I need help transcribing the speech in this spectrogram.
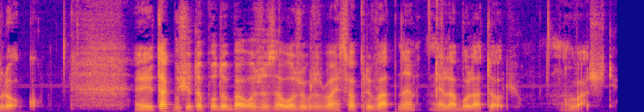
roku. E, tak mu się to podobało, że założył, proszę Państwa, prywatne laboratorium. No właśnie.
